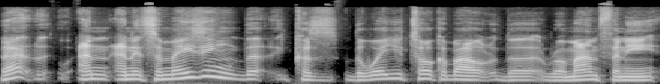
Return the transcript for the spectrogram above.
That and and it's amazing that because the way you talk about the Romanthony,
